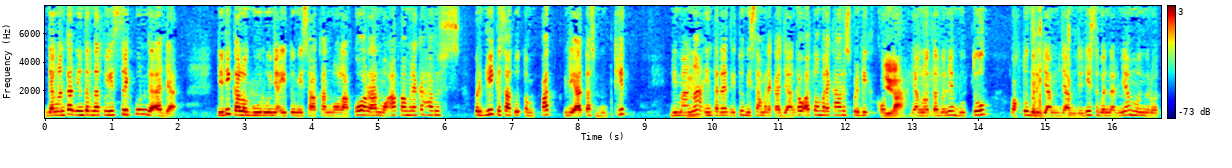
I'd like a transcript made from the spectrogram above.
Jangankan internet listrik pun nggak ada. Jadi kalau gurunya itu misalkan mau laporan, mau apa, mereka harus pergi ke satu tempat di atas bukit di mana hmm. internet itu bisa mereka jangkau atau mereka harus pergi ke kota yeah. yang notabene butuh waktu berjam-jam. Jadi sebenarnya menurut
